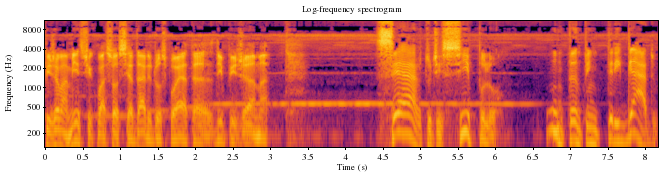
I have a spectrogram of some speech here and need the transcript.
Pijama Místico, a Sociedade dos Poetas de Pijama. Certo discípulo, um tanto intrigado,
